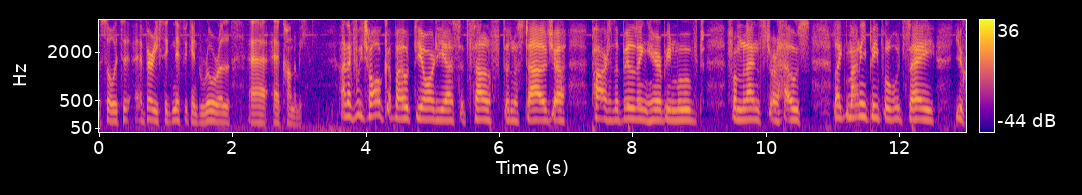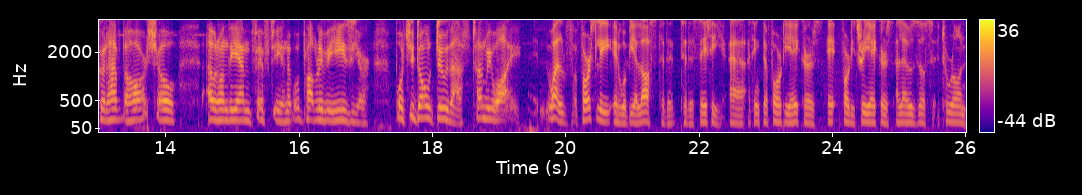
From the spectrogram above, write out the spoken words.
so, it's a, a, very significant rural economy. And if we talk about the RDS itself, the nostalgia, part of the building here being moved from Leinster House, like many people would say, you could have the horse show out on the M50 and it would probably be easier. But you don't do that. Tell me why. Well, f- firstly, it would be a loss to the to the city. Uh, I think the 40 acres, 43 acres, allows us to run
